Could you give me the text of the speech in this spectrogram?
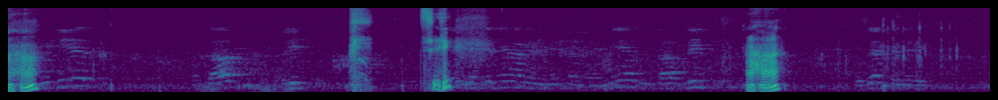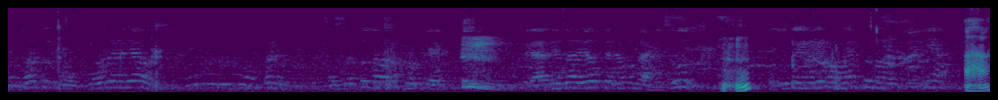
Ajá. Sí. Ajá. Ajá.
